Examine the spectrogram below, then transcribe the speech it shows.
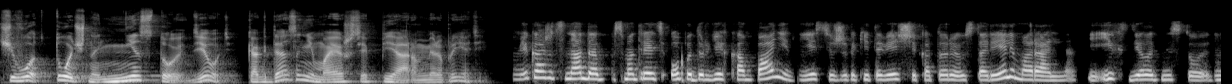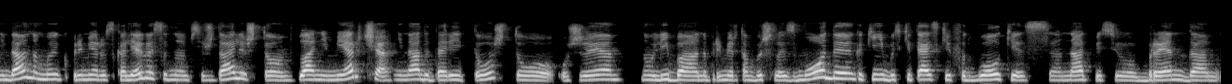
Чего точно не стоит делать, когда занимаешься пиаром мероприятий? Мне кажется, надо посмотреть опыт других компаний. Есть уже какие-то вещи, которые устарели морально, и их сделать не стоит. Недавно мы, к примеру, с коллегой с одной обсуждали, что в плане мерча не надо дарить то, что уже ну, либо, например, там вышло из моды какие-нибудь китайские футболки с надписью бренда,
